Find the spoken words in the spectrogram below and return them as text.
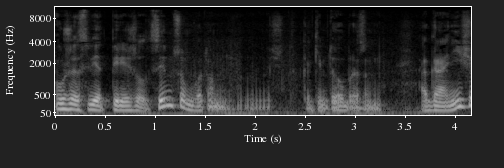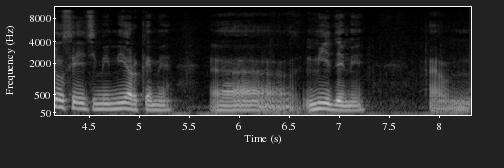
уже свет пережил цимсум, вот он каким-то образом ограничился этими мерками, э, мидами, э,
